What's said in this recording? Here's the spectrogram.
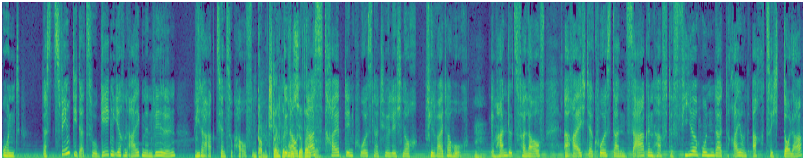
Und das zwingt die dazu, gegen ihren eigenen Willen wieder Aktien zu kaufen. Und damit steigt und der genau Kurs ja weiter. Das treibt den Kurs natürlich noch viel weiter hoch. Mhm. Im Handelsverlauf erreicht der Kurs dann sagenhafte 483 Dollar.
